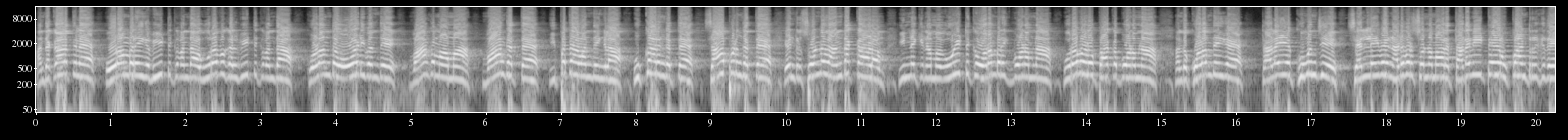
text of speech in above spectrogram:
அந்த காலத்துல உறம்பரைங்க வீட்டுக்கு வந்தா உறவுகள் வீட்டுக்கு வந்தா குழந்தை ஓடி வந்து வாங்க மாமா வாங்கத்த இப்பதான் வந்தீங்களா? உட்காருங்கத்த சாப்பிடுங்கத்த என்று சொன்னது அந்த காலம். இன்னைக்கு நம்ம வீட்டுக்கு உறம்பரைக்கு போனோம்னா உறவுகளை பார்க்க போனோம்னா அந்த குழந்தைங்க தலைய குமிஞ்சு செல்லைவே நடுவர் சொன்ன மாதிரி தடவிட்டே உட்கார்ந்து இருக்குது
